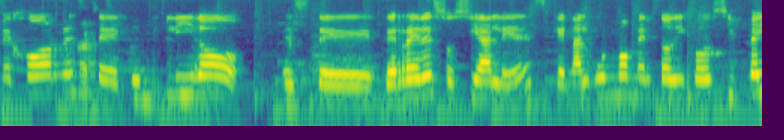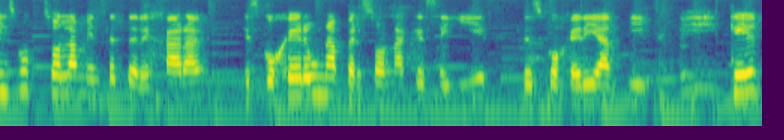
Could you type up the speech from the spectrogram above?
mejor este, cumplido este, de redes sociales, que en algún momento dijo, si Facebook solamente te dejara escoger una persona que seguir, te escogería a ti. ¿Qué,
